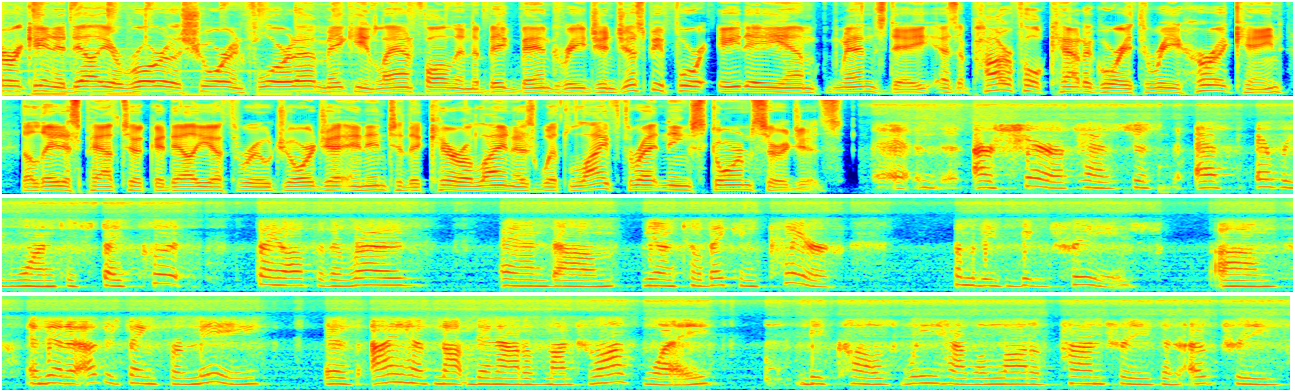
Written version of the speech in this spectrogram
Hurricane Idalia roared ashore in Florida, making landfall in the Big Bend region just before 8 a.m. Wednesday as a powerful Category 3 hurricane. The latest path took Idalia through Georgia and into the Carolinas with life threatening storm surges. Our sheriff has just asked everyone to stay put, stay off of the roads, and um, you know until they can clear some of these big trees. Um, and then another thing for me is I have not been out of my driveway because we have a lot of pine trees and oak trees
